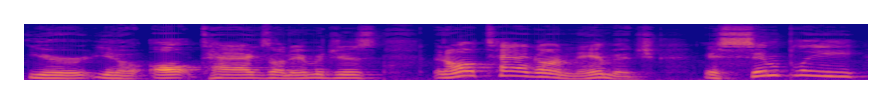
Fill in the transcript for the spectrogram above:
your you know alt tags on images. An alt tag on an image is simply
